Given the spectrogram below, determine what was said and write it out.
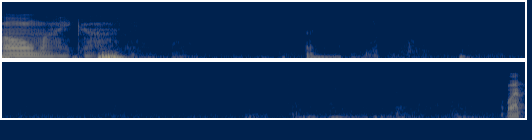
Oh my god what?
